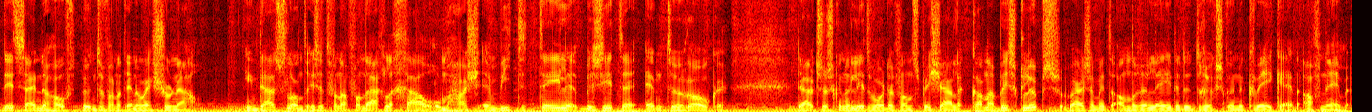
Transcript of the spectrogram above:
Dit zijn de hoofdpunten van het NOS-journaal. In Duitsland is het vanaf vandaag legaal om hash en wiet te telen, bezitten en te roken. Duitsers kunnen lid worden van speciale cannabisclubs... waar ze met andere leden de drugs kunnen kweken en afnemen.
